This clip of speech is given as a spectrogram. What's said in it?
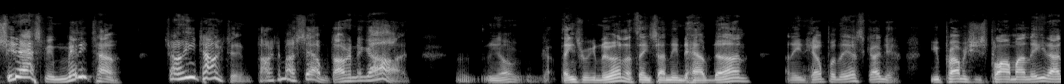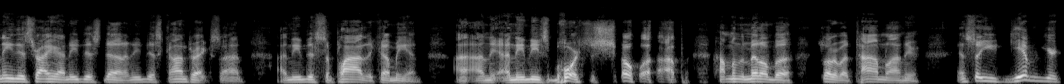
she'd ask me many times, so you talking to? Talking to myself. Talking to God. You know, things we're doing, the things I need to have done. I need help with this. God, you, you promise you supply my need. I need this right here. I need this done. I need this contract signed. I need this supply to come in. I, I, need, I need these boards to show up. I'm in the middle of a sort of a timeline here. And so you give your,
